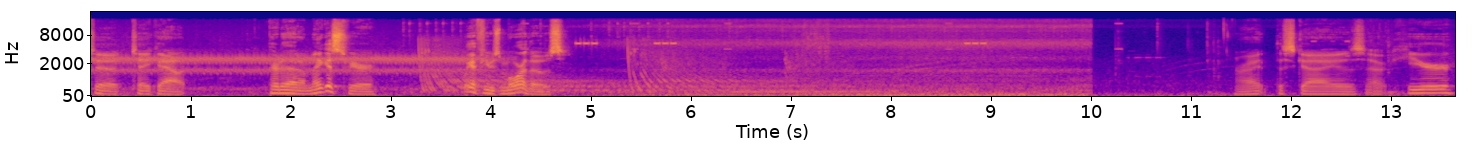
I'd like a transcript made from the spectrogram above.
to take out. Compared to that Omega Sphere, we have to use more of those. Alright, this guy is out here.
